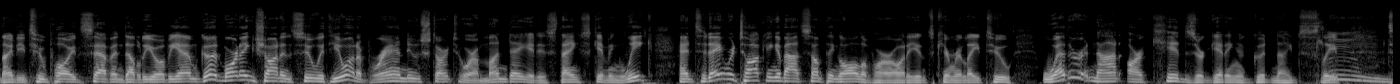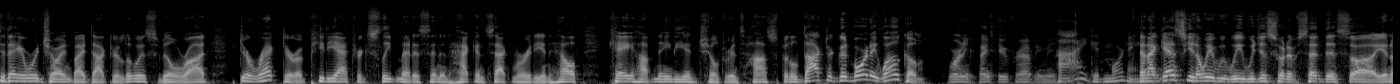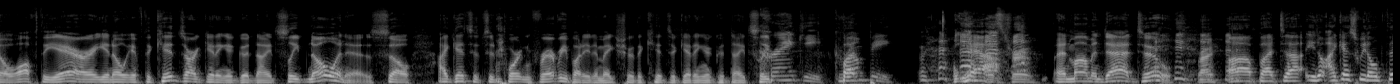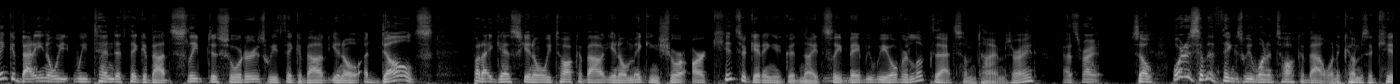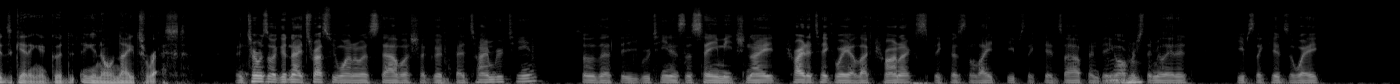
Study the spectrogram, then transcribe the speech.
92.7 WOBM. Good morning. Shawn and Sue with you on a brand new start to our Monday. It is Thanksgiving week. And today we're talking about something all of our audience can relate to whether or not our kids are getting a good night's sleep. Hmm. Today we're joined by Dr. Lewis Milrod, Director of Pediatric Sleep Medicine and Hackensack Meridian Health, K. Hovnanian Children's Hospital. Doctor, good morning. Welcome. Morning. Thank you for having me. Hi, good morning. And I guess, you know, we, we, we just sort of said this, uh, you know, off the air. You know, if the kids aren't getting a good night's sleep, no one is. So I guess it's important for everybody to make sure the kids are getting a good night's sleep. Cranky, grumpy. Yeah, That's true. And mom and dad, too. Right. Uh, but, uh, you know, I guess we don't think about it. You know, we, we tend to think about sleep disorders. We think about, you know, adults. But I guess, you know, we talk about, you know, making sure our kids are getting a good night's sleep. Maybe we overlook that sometimes, right? That's right. So, what are some of the things we want to talk about when it comes to kids getting a good, you know, night's rest? In terms of a good night's rest, we want to establish a good bedtime routine so that the routine is the same each night. Try to take away electronics because the light keeps the kids up and being overstimulated keeps the kids awake.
